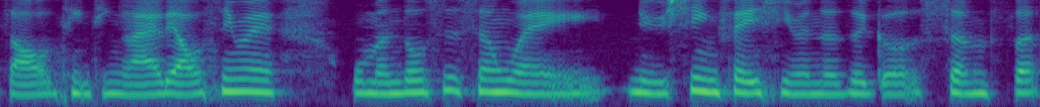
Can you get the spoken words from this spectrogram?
找婷婷来聊，是因为我们都是身为女性飞行员的这个身份。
